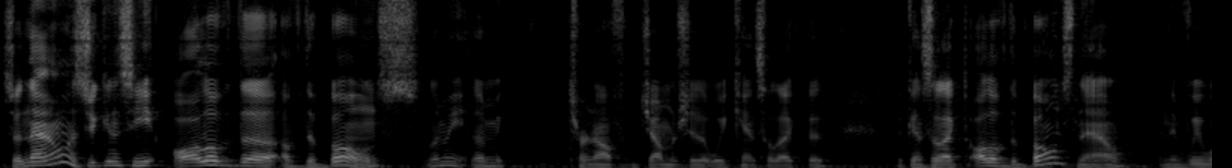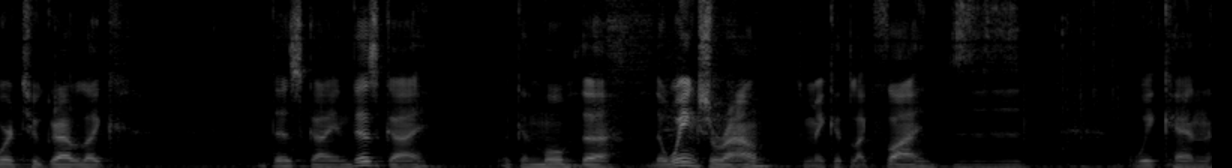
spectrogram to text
So now, as you can see, all of the of the bones. Let me let me turn off geometry that we can select it. We can select all of the bones now, and if we were to grab like this guy and this guy, we can move the the wings around to make it like fly. We can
